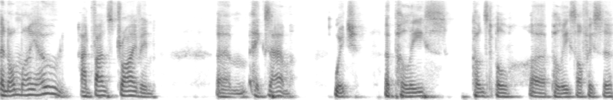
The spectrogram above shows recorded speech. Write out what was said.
And on my own advanced driving um, exam, which a police constable, uh, police officer,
